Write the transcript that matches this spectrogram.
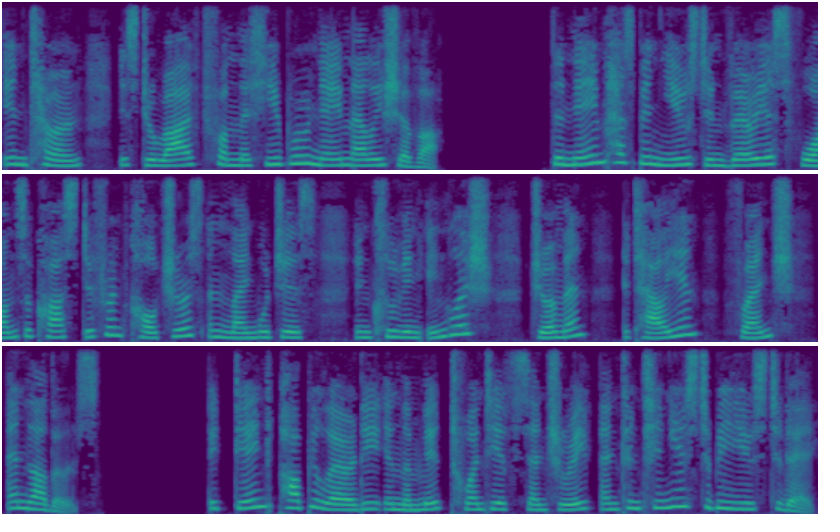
in turn, is derived from the Hebrew name Elisheva. The name has been used in various forms across different cultures and languages, including English, German, Italian, French, and others. It gained popularity in the mid-20th century and continues to be used today.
